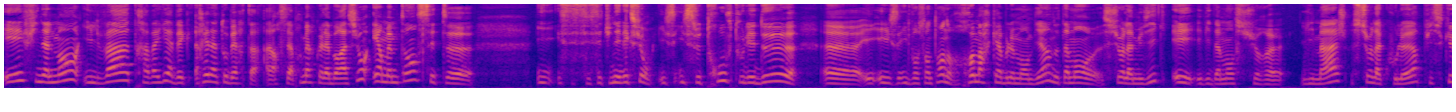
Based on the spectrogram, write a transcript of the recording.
Et finalement, il va travailler avec Renato Berta. Alors c'est la première collaboration, et en même temps, c'est... euh, une élection. Ils, se trouvent tous les deux et, ils vont s'entendre remarquablement bien, notamment sur la musique et évidemment sur l'image, sur la couleur, puisque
